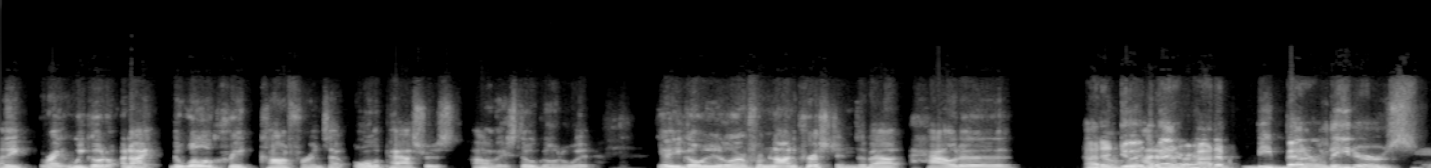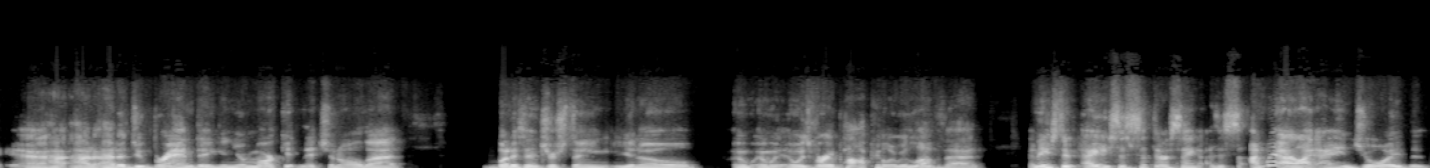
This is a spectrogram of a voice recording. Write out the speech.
I think right. We go to and I the Willow Creek conference that all the pastors. I don't know they still go to it. You know, you go in to learn from non Christians about how to How to know, do it how to- better, how to be better leaders. yeah how, how, to, how to do branding and your market niche and all that. But it's interesting you know and, and it was very popular. We love that. And i used to i used to sit there saying this i mean i like i enjoy the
